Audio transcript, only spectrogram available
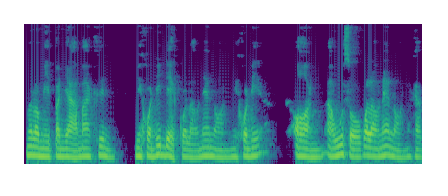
เมื่อเรามีปัญญามากขึ้น มีคนที่เด็กกว่าเราแน่นอน มีคนที่อ่อนอาวุโสกว่าเราแน่นอนนะครับ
